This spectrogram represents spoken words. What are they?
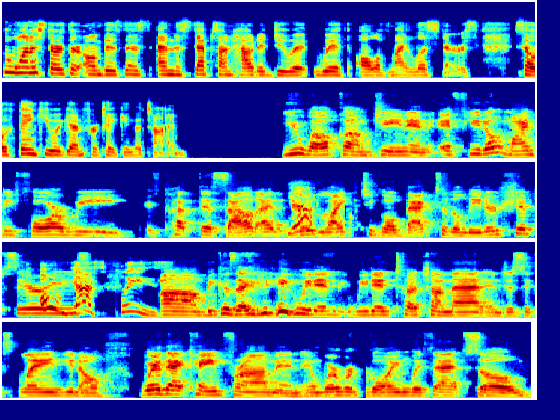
who want to start their own business and the steps on how to do it with all of my listeners. So thank you again for taking the time. You're welcome, Jean. And if you don't mind, before we cut this out, I yeah. would like to go back to the leadership oh, series. Oh yes, please. Um, because I think we didn't we didn't touch on that and just explain, you know, where that came from and and where we're going with that. So,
